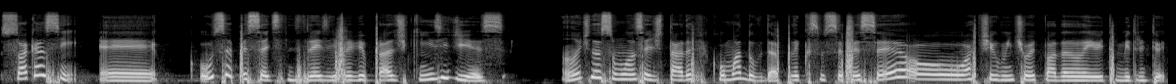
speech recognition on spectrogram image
só que assim, é, o CPC de 73 ele previa o prazo de 15 dias. Antes da súmula ser editada, ficou uma dúvida: aplica-se o CPC ou o artigo 28 lá da Lei 8.038?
